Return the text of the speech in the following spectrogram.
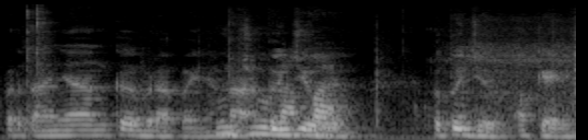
Pertanyaan ke berapa ya? Nah, Tujuh. Ketujuh. Oke.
